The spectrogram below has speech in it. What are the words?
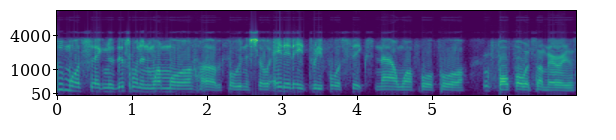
two more segments. This one and one more uh, before we end the show. 888-346-9144. Fall forward in some areas.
